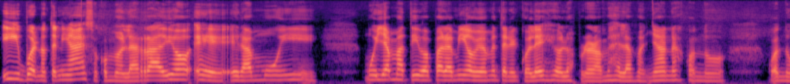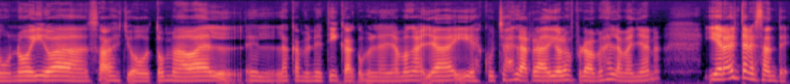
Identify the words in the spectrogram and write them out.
Y bueno, tenía eso, como la radio eh, era muy, muy llamativa para mí, obviamente en el colegio, los programas de las mañanas, cuando, cuando uno iba, sabes, yo tomaba el, el- la camionetica, como la llaman allá, y escuchas la radio, los programas de la mañana, y era interesante.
